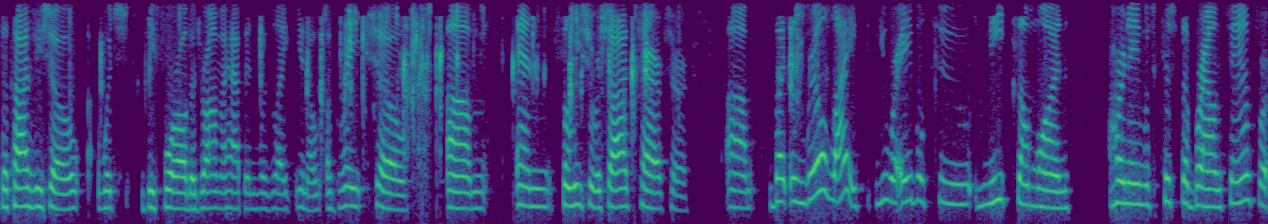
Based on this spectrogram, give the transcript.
the Cosby Show, which before all the drama happened was like you know a great show, um, and Phylicia Rashad's character. Um, but in real life, you were able to meet someone her name was Krista Brown Sanford.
